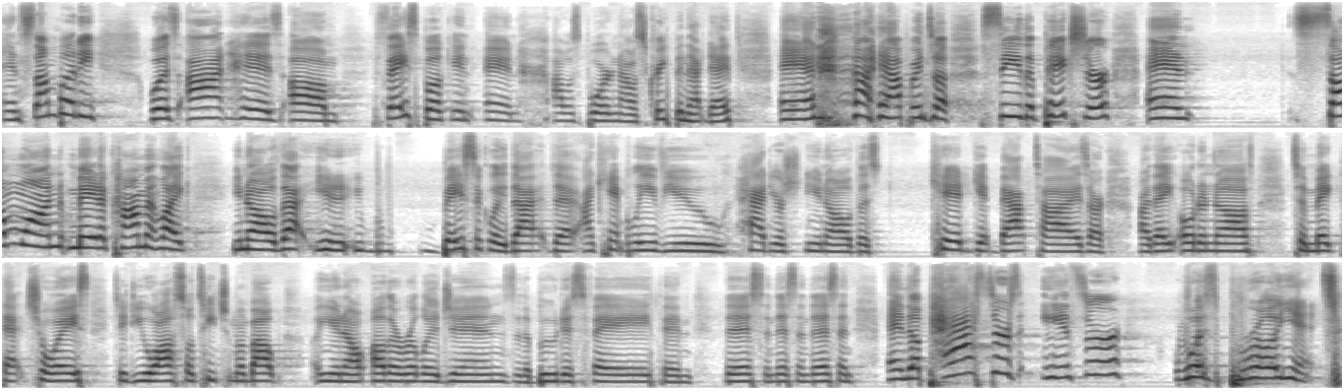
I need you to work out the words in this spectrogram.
And somebody was on his um, Facebook, and, and I was bored and I was creeping that day. And I happened to see the picture, and someone made a comment like, you know, that you basically that that I can't believe you had your, you know, this kid get baptized? or are they old enough to make that choice? Did you also teach them about, you know, other religions, the Buddhist faith, and this and this and this? And, and the pastor's answer was brilliant.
